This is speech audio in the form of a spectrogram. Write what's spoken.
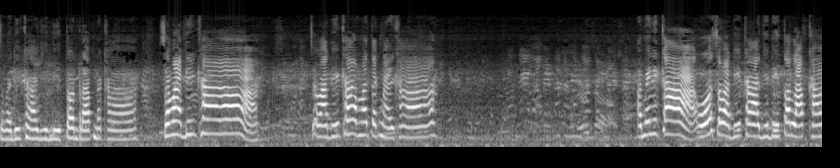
สวัสดีค่ะ ยินดีต้อนรับนะคะ สวัสดีค่ะ สวัสดีค่ะ มาจากไหนคะอเมริกา โอ้ สวัสดีค่ะ ยินดีต้อนรับค่ะ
